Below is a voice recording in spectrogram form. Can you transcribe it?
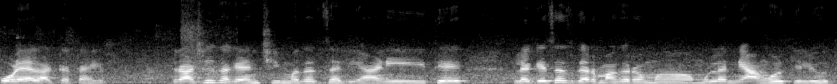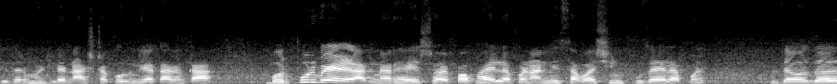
पोळ्या लाटत आहेत. तर अशी सगळ्यांची मदत झाली. आणि इथे लगेचच गरमागरम मुलांनी आंघोळ केली होती. तर म्हटलं नाश्ता करून घ्या. कारण का भरपूर वेळ लागणार आहे. स्वयंपाक व्हायला पण आणि सवाशीन पुजायला पण जवळजवळ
